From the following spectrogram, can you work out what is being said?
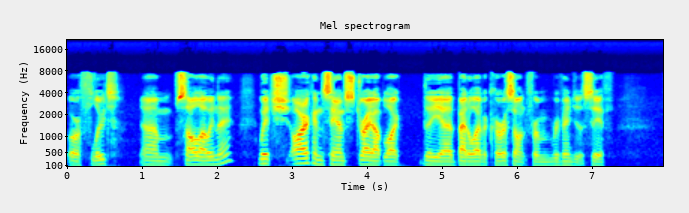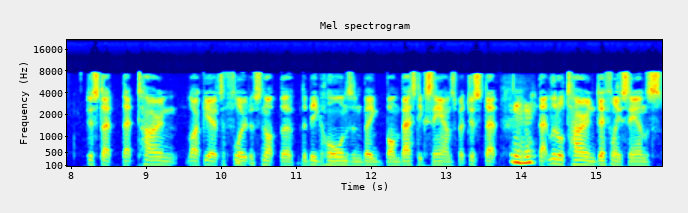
or a flute um, solo in there, which I reckon sounds straight up like the uh, battle over Coruscant from Revenge of the Sith. Just that, that tone, like yeah, it's a flute. It's not the, the big horns and big bombastic sounds, but just that Mhm. that little tone definitely sounds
